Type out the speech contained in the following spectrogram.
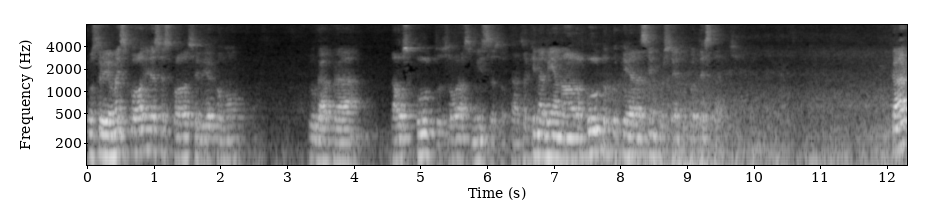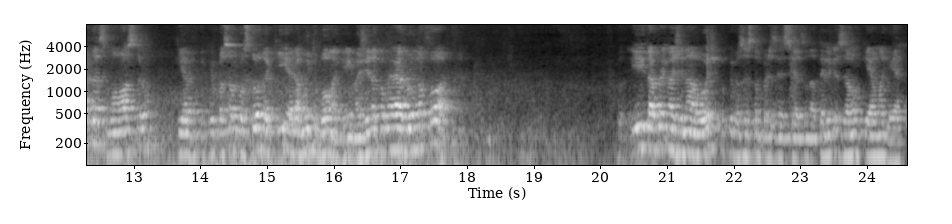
construir uma escola, e essa escola servia como lugar para dar os cultos, ou as missas, no caso. Aqui na linha nova, culto, porque era 100% protestante. Cartas mostram que, a, que o pessoal gostou daqui, era muito bom aqui. Imagina como era a rua fora. Né? E dá para imaginar hoje, porque vocês estão presenciando na televisão, que é uma guerra.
